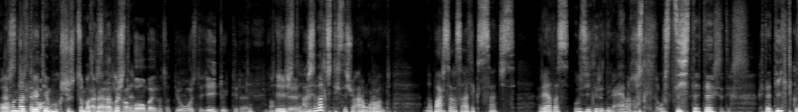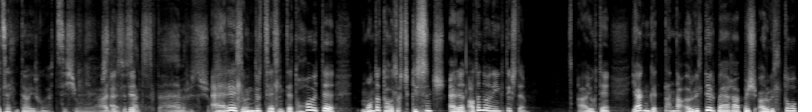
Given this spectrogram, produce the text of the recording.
3 жил тэгээ тийм хөгшөрсөн бол байгаагүй шүү дээ. Бөөн баяр болоод юу юм шүү дээ. Эд үе дээр. Тийм шүү дээ. Арсеналч тэгсэн шүү 13 онд Барсагаас Алекс Санчес Реалас Өзил ирээд нэг амар хосл үссэн шүү дээ тий. Гэтэ дийлдэхгүй цалинтай хоёр хүн очсон шүү. Алексис Санчесд амар байсан шүү. Арай л өндөр цалинтай тухайн үедээ мундаг тоглогч гисэн ч арай одоо нөгөө ингэдэг шүү дээ. А юу гэдэг яг ингээд дандаа оргил дээр байгаа биш оргилдуу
